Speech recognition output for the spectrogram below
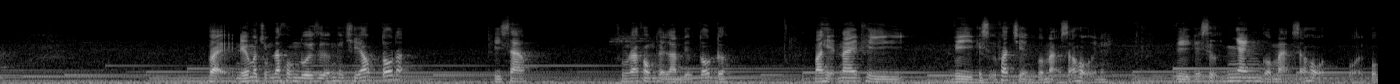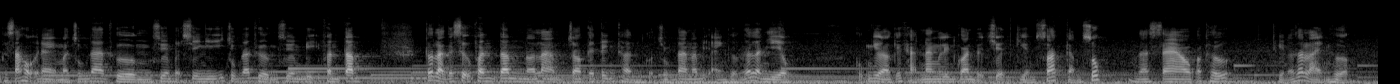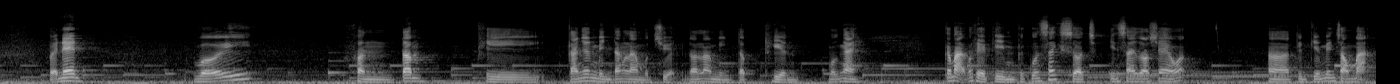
Vậy nếu mà chúng ta không nuôi dưỡng cái trí óc tốt á, thì sao? Chúng ta không thể làm việc tốt được. Và hiện nay thì vì cái sự phát triển của mạng xã hội này, vì cái sự nhanh của mạng xã hội của, của cái xã hội này mà chúng ta thường xuyên phải suy nghĩ chúng ta thường xuyên bị phân tâm. Tức là cái sự phân tâm nó làm cho cái tinh thần của chúng ta nó bị ảnh hưởng rất là nhiều. Cũng như là cái khả năng liên quan tới chuyện kiểm soát cảm xúc ra sao các thứ thì nó rất là ảnh hưởng. Vậy nên với phần tâm thì cá nhân mình đang làm một chuyện đó là mình tập thiền mỗi ngày. Các bạn có thể tìm cái cuốn sách Search Inside Yourself á à, tìm kiếm bên trong bạn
